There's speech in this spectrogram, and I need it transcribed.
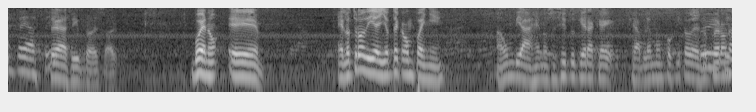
Esto es así. sea así, profesor. Bueno, eh, el otro día yo te acompañé a un viaje, no sé si tú quieras que, que hablemos un poquito de eso, pero no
